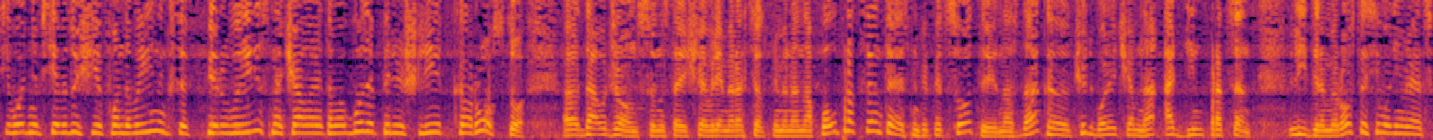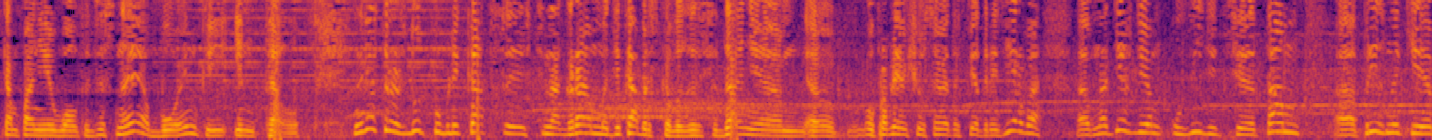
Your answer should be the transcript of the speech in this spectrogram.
Сегодня все ведущие фондовые индексы впервые с начала этого года перешли к росту. Dow Jones в настоящее время растет примерно на полпроцента, S&P 500 и NASDAQ чуть более чем на 1%. Лидерами роста сегодня являются компании Walt Disney, Boeing и Intel. Инвесторы ждут публикации стенограммы декабрьского заседания э, Управляющего совета Федрезерва э, в надежде увидеть там э, признаки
